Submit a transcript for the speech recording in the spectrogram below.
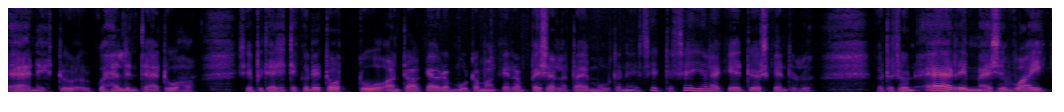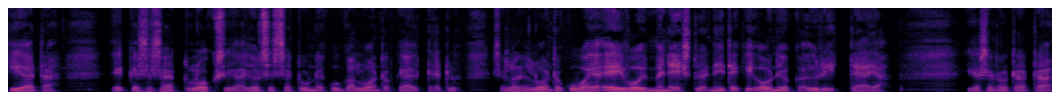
ääni, kun hän lentää tuohon. Se pitää sitten, kun ne tottuu, antaa käydä muutaman kerran pesällä tai muuta, niin sitten sen jälkeen työskentely, jota se on äärimmäisen vaikeata, eikä sä saa tuloksia, jos sä tunne, kuinka luonto käyttäytyy. Sellainen luontokuva ja ei voi menestyä. Niitäkin on, jotka yrittää ja ja sanotaan, että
